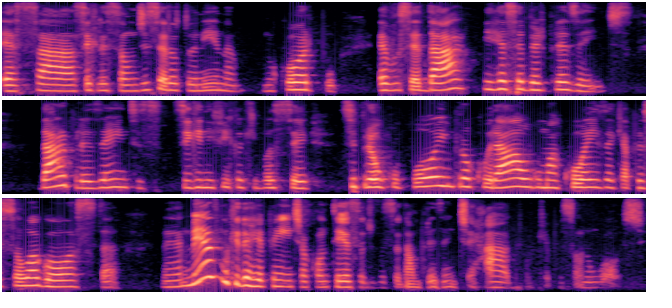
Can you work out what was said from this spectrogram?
essa secreção de serotonina no corpo é você dar e receber presentes. Dar presentes significa que você se preocupou em procurar alguma coisa que a pessoa gosta. Né? Mesmo que de repente aconteça de você dar um presente errado, que a pessoa não goste.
